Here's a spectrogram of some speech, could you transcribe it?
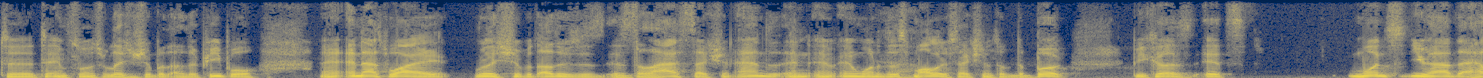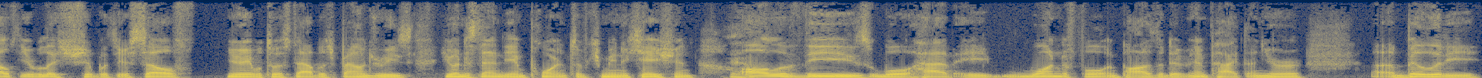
to, to influence relationship with other people. And, and that's why relationship with others is, is the last section and, and, and one of the smaller sections of the book, because it's once you have that healthier relationship with yourself, you're able to establish boundaries. You understand the importance of communication. Yeah. All of these will have a wonderful and positive impact on your ability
